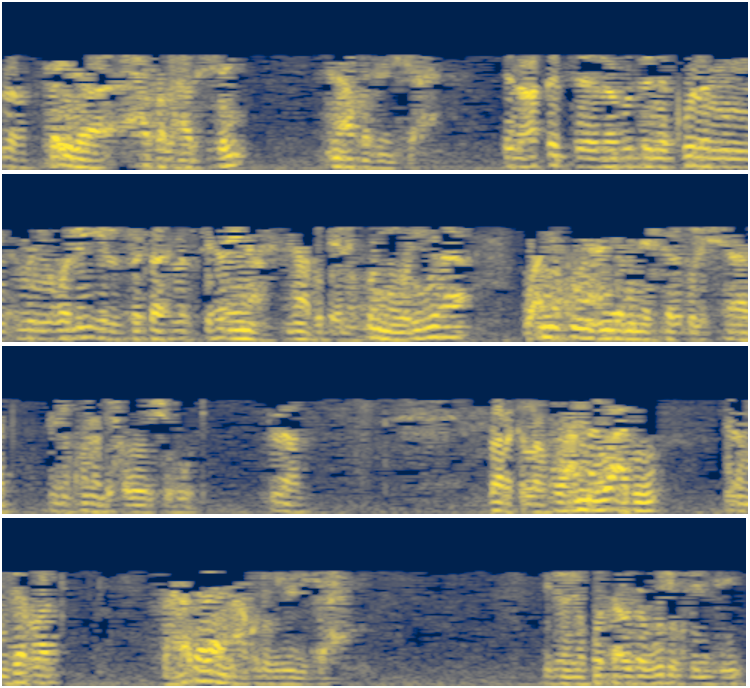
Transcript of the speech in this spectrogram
نعم. فإذا حصل هذا الشيء انعقد النكاح انعقد لابد أن يكون من من ولي الفتاة نفسها أي نعم لابد أن يكون من وليها وأن يكون عند من يشترط الإشهاد أن يكون بحضور الشهود. نعم. بارك الله فيك. وأما الوعد المجرد فهذا لا ينعقد به النكاح إذا نقول سأزوجك بنتي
